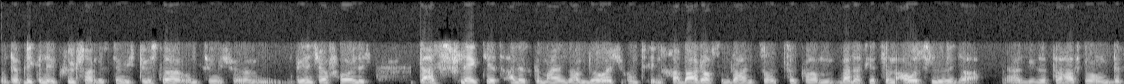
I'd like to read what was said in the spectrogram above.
Und der Blick in den Kühlschrank ist ziemlich düster und ziemlich ähm, wenig erfreulich. Das schlägt jetzt alles gemeinsam durch. Und in Chabadovs, um dahin zurückzukommen, war das jetzt so ein Auslöser. Ja, diese Verhaftung des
